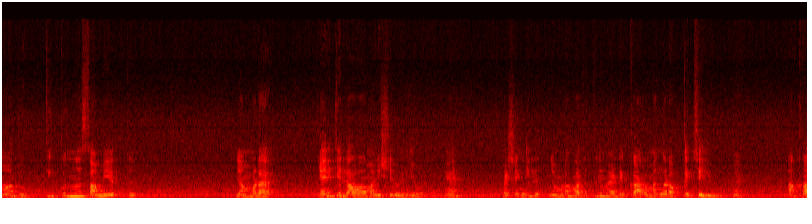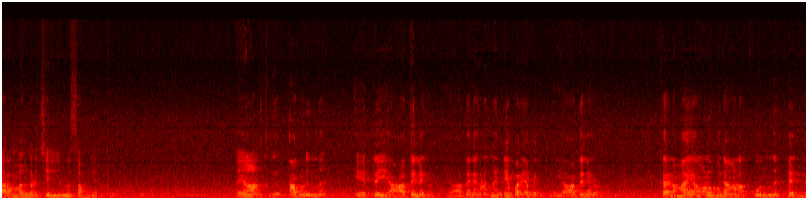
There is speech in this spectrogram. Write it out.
ആ ദുഃഖിക്കുന്ന സമയത്ത് നമ്മളെ എനിക്കെല്ലാ മനുഷ്യരും ഒരേപോലെയാണ് ഏ? പക്ഷെങ്കിൽ നമ്മുടെ മതത്തിന് വേണ്ടി കർമ്മങ്ങളൊക്കെ ചെയ്യുന്നു ഏ? ആ കർമ്മങ്ങൾ ചെയ്യുന്ന സമയത്ത് അയാൾക്ക് അവിടുന്ന് ഏറ്റ യാതനകൾ യാതനകൾ എന്ന് തന്നെ പറയാൻ പറ്റില്ല യാതനകൾ. കാരണം അയാൾ ഒരാളെ കൊന്നിട്ടല്ല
